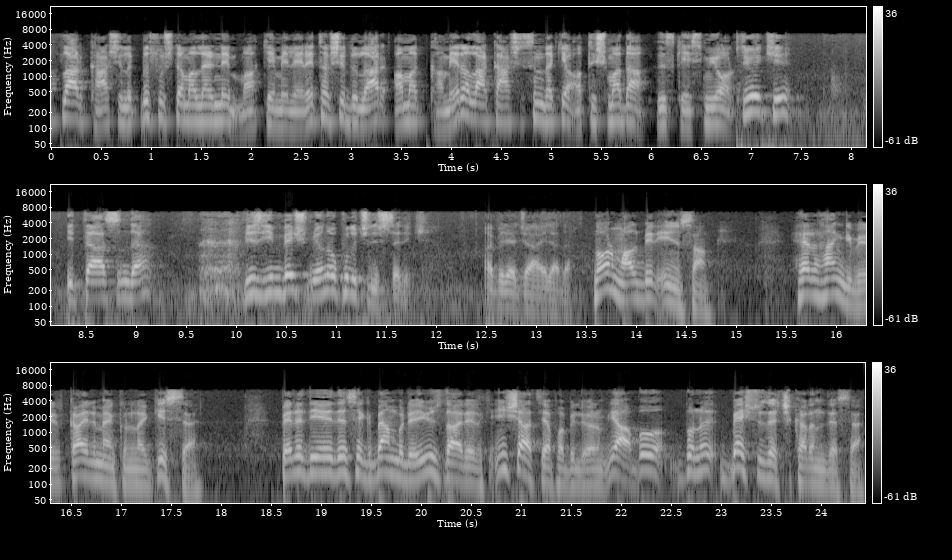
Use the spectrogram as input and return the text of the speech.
Taraflar karşılıklı suçlamalarını mahkemelere taşıdılar ama kameralar karşısındaki atışma da hız kesmiyor. Diyor ki iddiasında biz 25 milyon okul için istedik. Habire cahilada. Normal bir insan herhangi bir gayrimenkulüne gitse belediyeye dese ki ben buraya 100 dairelik inşaat yapabiliyorum. Ya bu bunu 500'e çıkarın dese.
